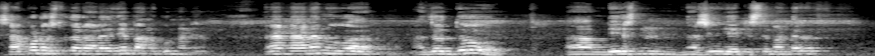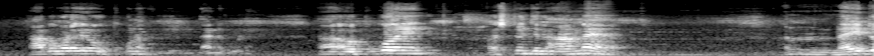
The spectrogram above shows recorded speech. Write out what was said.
సపోర్ట్ వస్తుందో రాలేదని చెప్పి అనుకున్నాను నేను. "నా- నాన్న నువ్వు అదొద్దు. బిఎస్ నర్సింగ్ చేపిస్తామంటారు. ఆప కూడా ఒప్పుకున్నాను దాన్ని కూడా. ఒప్పుకొని ఫస్ట్ నుంచి ఆమె నైట్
